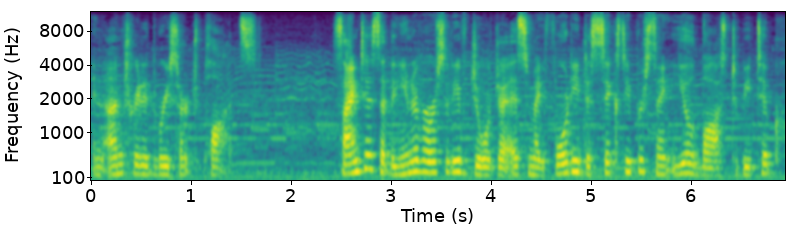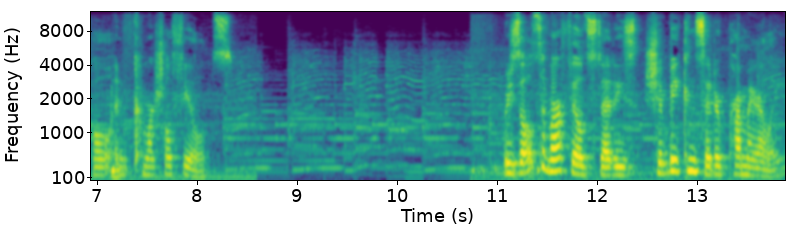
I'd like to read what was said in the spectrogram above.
in untreated research plots. Scientists at the University of Georgia estimate 40 to 60% yield loss to be typical in commercial fields. Results of our field studies should be considered primarily.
